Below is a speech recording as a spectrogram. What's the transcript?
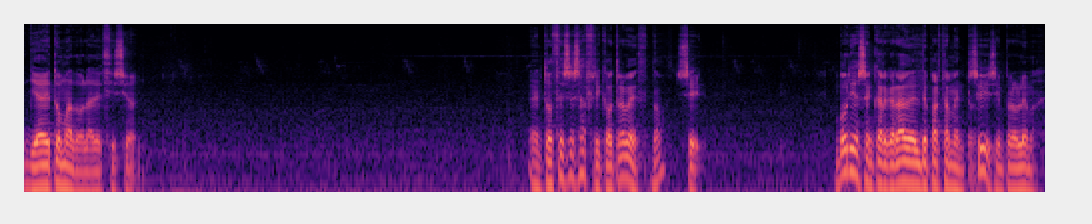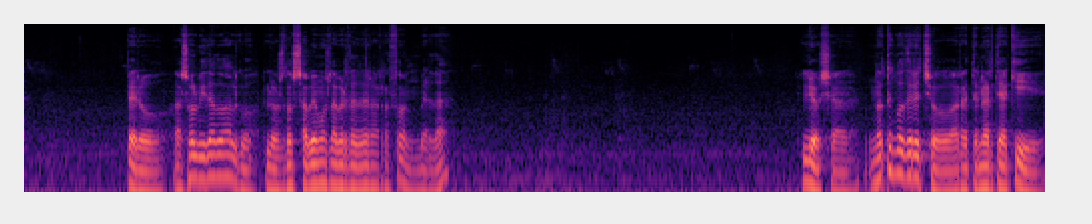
Ya he tomado la decisión. Entonces es África otra vez, ¿no? Sí. Boria se encargará del departamento. Sí, sin problema. Pero, ¿has olvidado algo? Los dos sabemos la verdadera razón, ¿verdad? Lyosha, no tengo derecho a retenerte aquí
